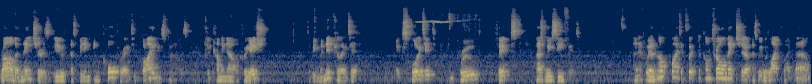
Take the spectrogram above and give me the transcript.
Rather, nature is viewed as being incorporated by these powers, becoming our creation, to be manipulated, exploited, improved, fixed, as we see fit. And if we are not quite equipped to control nature as we would like right now,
